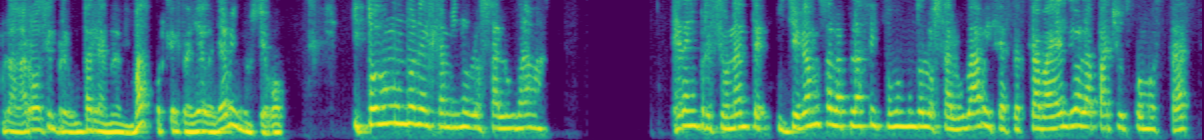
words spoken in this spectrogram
lo agarró sin preguntarle a nadie más, porque él traía la llave y nos llevó. Y todo el mundo en el camino lo saludaba. Era impresionante. Y llegamos a la plaza y todo el mundo lo saludaba y se acercaba a él. Y hola, Pachus, ¿cómo estás?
